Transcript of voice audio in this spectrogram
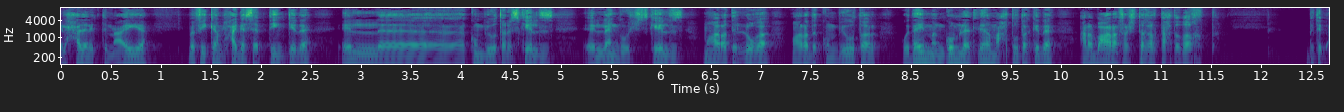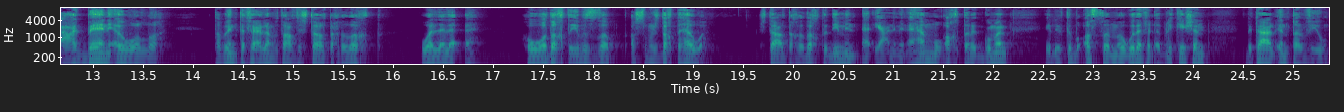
الحالة الاجتماعية يبقى في كام حاجة ثابتين كده ال computer skills ال language skills مهارات اللغة مهارات الكمبيوتر ودايما جملة تلاقيها محطوطة كده أنا بعرف أشتغل تحت ضغط. بتبقى عجباني قوي والله. طب انت فعلا بتعرف تشتغل تحت ضغط ولا لأ؟ هو ضغط إيه بالظبط؟ اصله مش ضغط هوا. اشتغل تحت ضغط دي من يعني من أهم وأخطر الجمل اللي بتبقى أصلا موجودة في ال application بتاع ال interview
